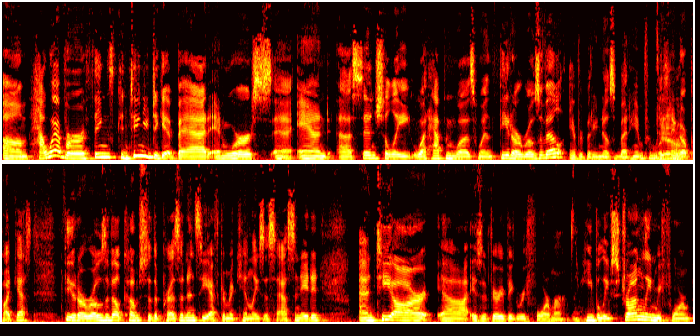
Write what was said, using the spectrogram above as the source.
Um, however, things continued to get bad and worse, uh, and uh, essentially what happened was when Theodore Roosevelt, everybody knows about him from listening yeah. to our podcast, Theodore Roosevelt comes to the presidency after McKinley's assassinated, and TR uh, is a very big reformer. He believes strongly in reform.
